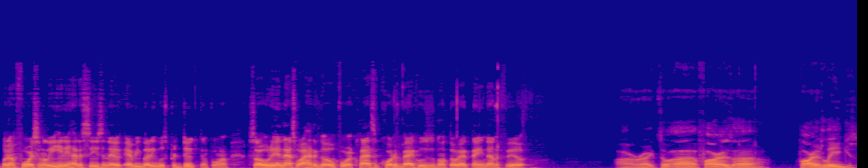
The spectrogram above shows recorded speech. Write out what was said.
But unfortunately, he didn't have the season that everybody was predicting for him. So then that's why I had to go for a classic quarterback who's just going to throw that thing down the field. All right. So, uh, far as uh, far as leagues,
